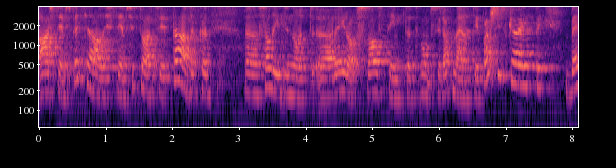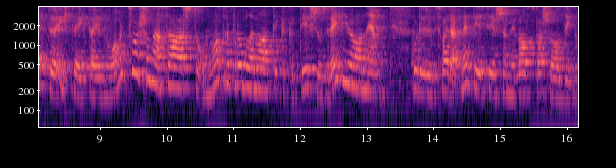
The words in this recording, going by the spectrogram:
ārstiem speciālistiem situācija ir tāda, ka salīdzinot eh, ar Eiropas valstīm, tad mums ir apmēram tie paši skaiti, bet eh, izteikta ir novecošanās ārstu. Un otra problemātika, ka tieši uz reģioniem, kur ir visvairāk nepieciešami valsts pašvaldību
